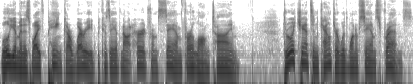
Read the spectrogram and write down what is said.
William and his wife Pink are worried because they have not heard from Sam for a long time. Through a chance encounter with one of Sam's friends,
